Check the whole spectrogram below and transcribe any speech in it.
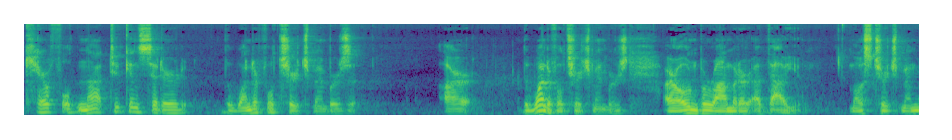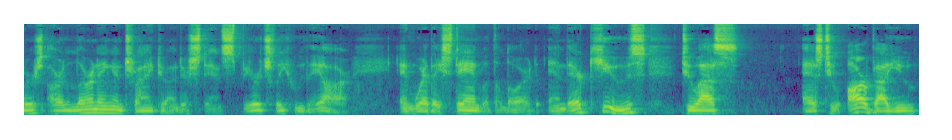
careful not to consider the wonderful church members are the wonderful church members our own barometer of value. Most church members are learning and trying to understand spiritually who they are and where they stand with the Lord, and their cues to us as to our value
